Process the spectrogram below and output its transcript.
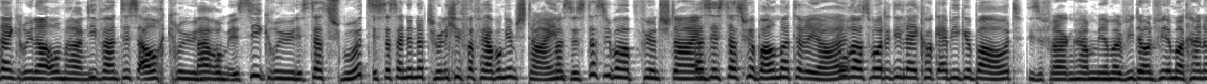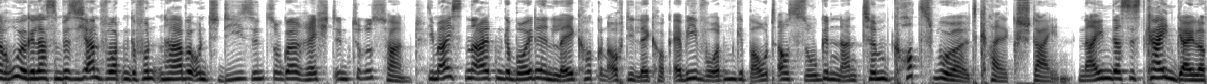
Grüner Umhang. Die Wand ist auch grün. Warum ist sie grün? Ist das Schmutz? Ist das eine natürliche Verfärbung im Stein? Was ist das überhaupt für ein Stein? Was ist das für Baumaterial? Woraus wurde die Laycock Abbey gebaut? Diese Fragen haben mir mal wieder und wie immer keine Ruhe gelassen, bis ich Antworten gefunden habe und die sind sogar recht interessant. Die meisten alten Gebäude in Laycock und auch die Laycock Abbey wurden gebaut aus sogenanntem Cotswold-Kalkstein. Nein, das ist kein geiler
